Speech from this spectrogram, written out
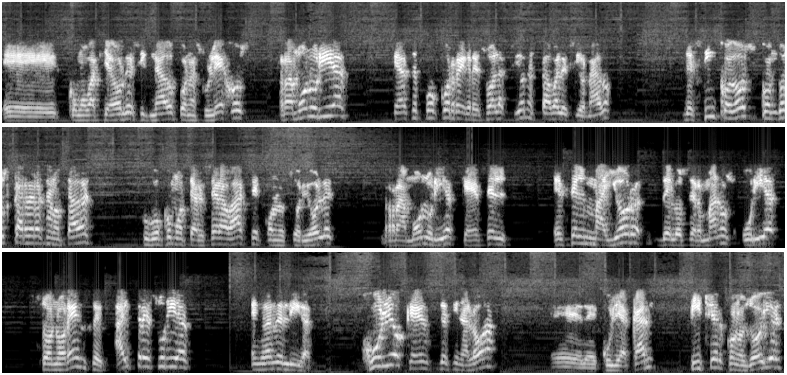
eh, como bateador designado con Azulejos. Ramón Urias, que hace poco regresó a la acción, estaba lesionado, de 5-2 con dos carreras anotadas, jugó como tercera base con los Orioles. Ramón Urias, que es el, es el mayor de los hermanos Urias sonorenses. Hay tres Urias en grandes ligas. Julio, que es de Sinaloa, eh, de Culiacán, pitcher con los Dodgers.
